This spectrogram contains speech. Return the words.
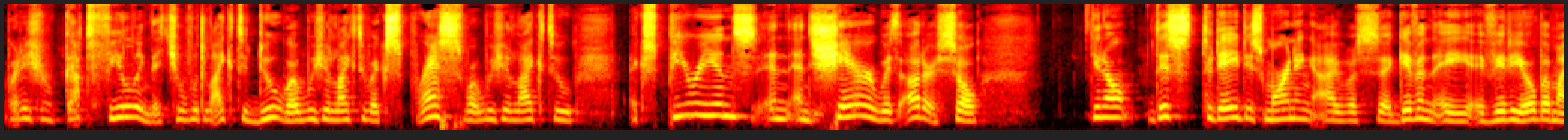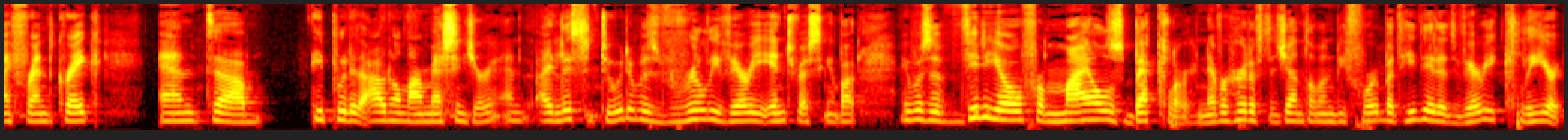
what is your gut feeling that you would like to do? What would you like to express? What would you like to experience and, and share with others? So, you know, this today, this morning, I was uh, given a, a, video by my friend Craig, and um, he put it out on our messenger, and I listened to it. It was really very interesting. About it was a video from Miles Beckler. Never heard of the gentleman before, but he did it very clear.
